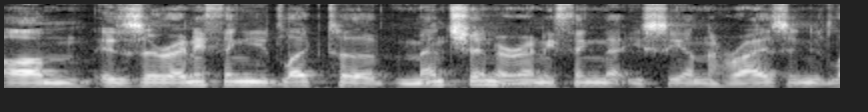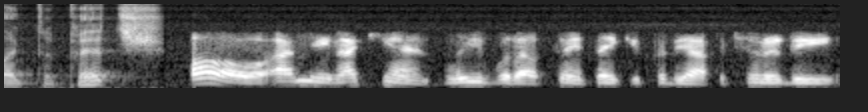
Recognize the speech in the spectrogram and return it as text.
Um, is there anything you'd like to mention or anything that you see on the horizon you'd like to pitch? Oh, I mean, I can't leave without saying thank you for the opportunity.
